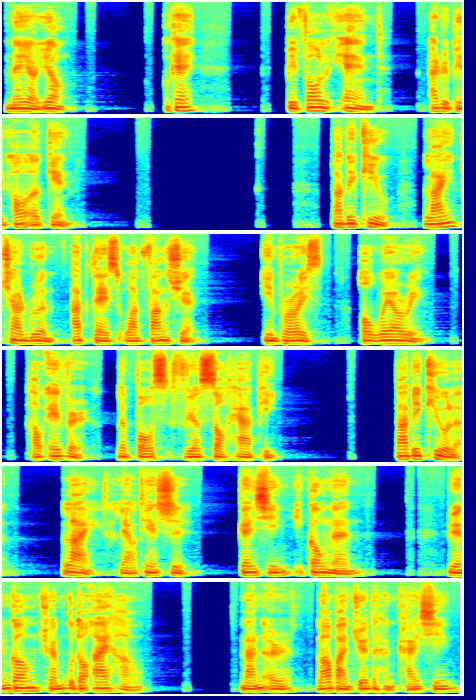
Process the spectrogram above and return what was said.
没有用，OK。Before the end, I repeat all again. Barbecue, Line chat room updates one function, employees all wearing. However, the boss feels so happy. Barbecue 了，Line 聊天室更新一功能，员工全部都哀嚎。然而，老板觉得很开心。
